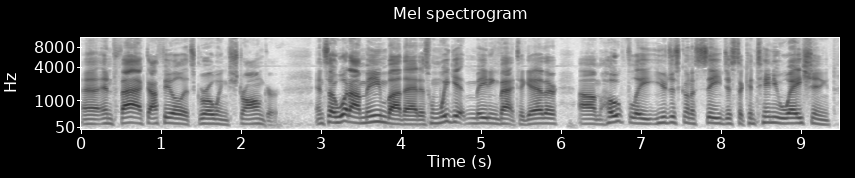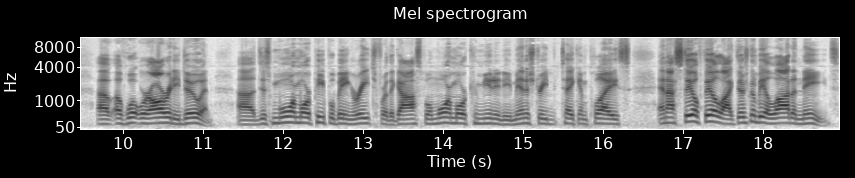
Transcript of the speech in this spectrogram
Uh, in fact, I feel it's growing stronger. And so, what I mean by that is when we get meeting back together, um, hopefully you're just going to see just a continuation of, of what we're already doing. Uh, just more and more people being reached for the gospel, more and more community ministry taking place. And I still feel like there's going to be a lot of needs.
